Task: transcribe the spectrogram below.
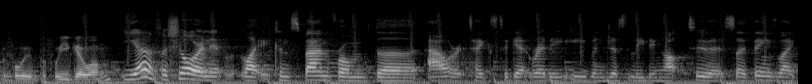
before, before you go on? Yeah, for sure, and it like it can span from the hour it takes to get ready, even just leading up to it. So things like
